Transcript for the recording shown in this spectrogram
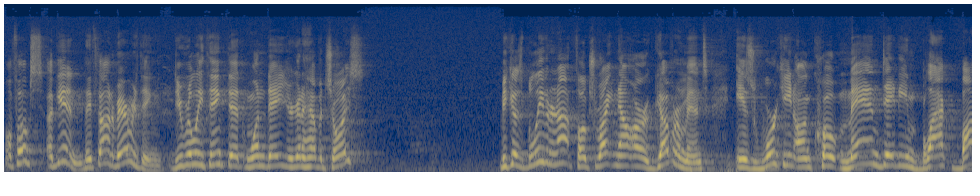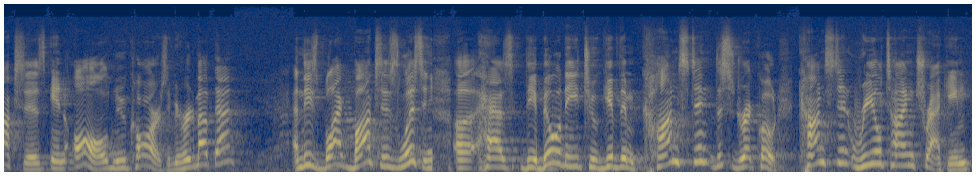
Well, folks, again, they've thought of everything. Do you really think that one day you're going to have a choice? Because believe it or not, folks, right now our government is working on, quote, mandating black boxes in all new cars. Have you heard about that? And these black boxes, listen, uh, has the ability to give them constant, this is direct quote, constant real time tracking,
